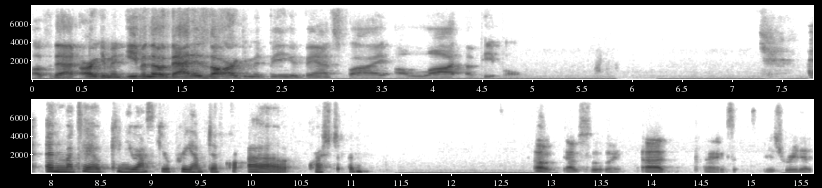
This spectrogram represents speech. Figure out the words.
of that argument, even though that is the argument being advanced by a lot of people. And Matteo, can you ask your preemptive uh, question? Oh, absolutely. Uh, thanks. Just read it.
